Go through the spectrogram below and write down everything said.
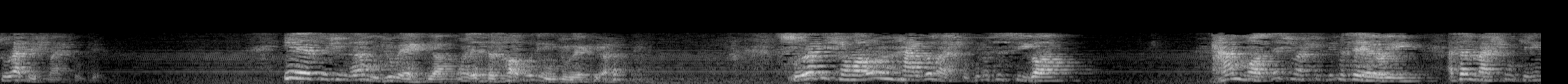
صورتش مشکوکه این اسمش می‌ذارم وجوب احتیاط اون استصحاب بود این وجوب احتیاط. صورت هم هر دو مشکوکه مثل سیگار هم مادهش مشکوکه مثل هروئین. اصلا مشکوک این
